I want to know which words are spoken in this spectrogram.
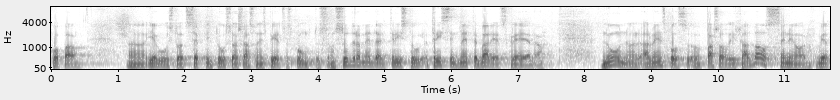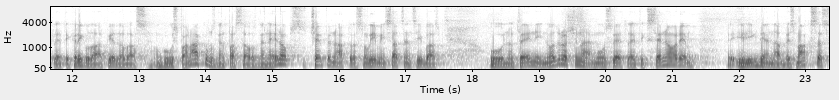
kopā uh, iegūstot 7085 punktus un sudra medaļu 300 metru barjeras skrējienā. Nu, ar, ar Vēnspils pašvaldības atbalstu senioru vietlietika regulāri piedalās un gūst panākumus gan pasaules, gan Eiropas čempionātos un līmeņa sacensībās. Un treniņu nodrošinājumu mūsu vietlietikas senioriem ir ikdienā bez maksas,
